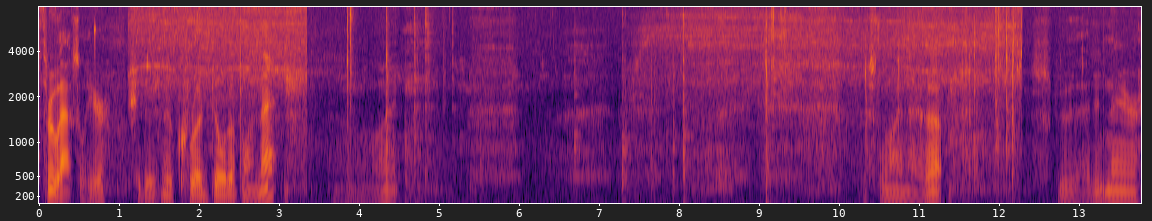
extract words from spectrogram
through axle here. Sure there's no crud buildup on that. All right. Line that up. Screw that in there.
